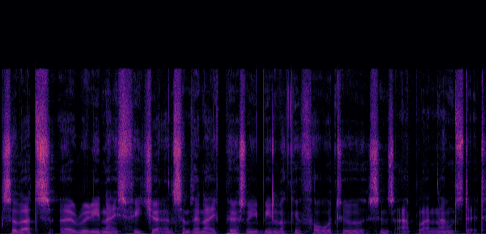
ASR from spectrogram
So, that's a really nice feature and something I've personally been looking forward to since Apple announced it.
